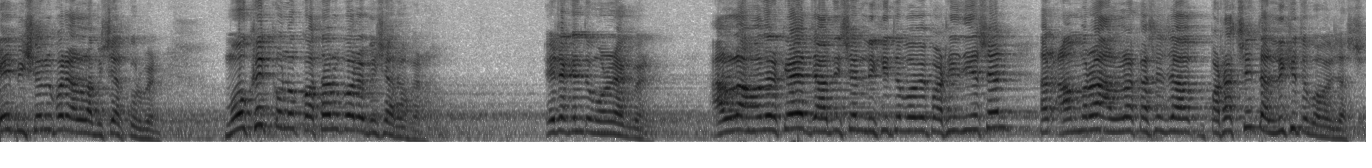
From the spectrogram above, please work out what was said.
এই বিষয়ের উপরে আল্লাহ বিচার করবেন। মৌখিক কোনো কথার উপরে বিচার হবে না। এটা কিন্তু মনে রাখবেন। আল্লাহ আমাদেরকে যা দিয়েছেন লিখিতভাবে পাঠিয়ে দিয়েছেন, আর আমরা আল্লাহর কাছে যা পাঠাচ্ছি, তা লিখিতভাবে যাচ্ছে।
